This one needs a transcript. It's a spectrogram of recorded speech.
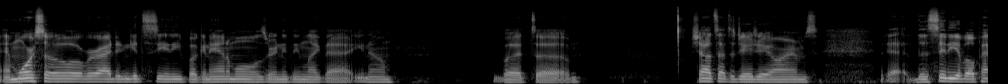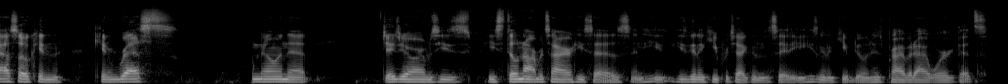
And more so over I didn't get to see any fucking animals or anything like that, you know. But um shouts out to Jay J. Armes. The city of El Paso can can rest knowing that Jay J. Armes, he's he's still not retired, he says, and he he's gonna keep protecting the city. He's gonna keep doing his private eye work that's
